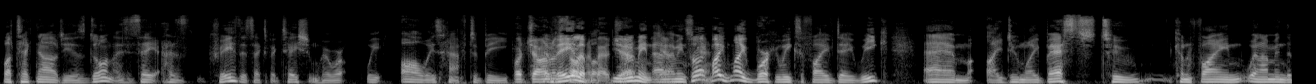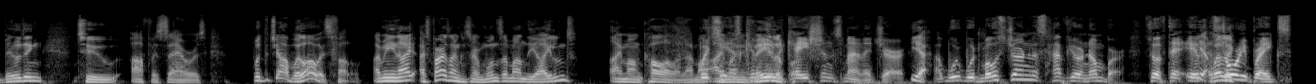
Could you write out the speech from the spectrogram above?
what technology has done, as you say, has created this expectation where we're, we always have to be What John available. about, you know what I mean? yeah, and I mean, so yeah. my, my working week's a five day week. Um, I do my best to confine when I'm in the building to office hours. But the job will always follow. I mean, I, as far as I'm concerned, once I'm on the island, I'm on call and I'm, see, I'm available. communications manager, Yeah. uh, would, would most journalists have your number? So if, they, if Yeah, a story like- breaks,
